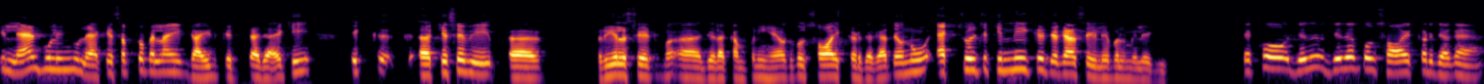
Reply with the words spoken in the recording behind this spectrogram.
ਕਿ ਲੈਂਡ ਪੂਲਿੰਗ ਨੂੰ ਲੈ ਕੇ ਸਭ ਤੋਂ ਪਹਿਲਾਂ ਇਹ ਗਾਈਡ ਕੀਤਾ ਜਾਏ ਕਿ ਇੱਕ ਕਿਸੇ ਵੀ ਰੀਅਲ ਏਸਟੇਟ ਜਿਹੜਾ ਕੰਪਨੀ ਹੈ ਉਹਦੇ ਕੋਲ 100 ਏਕੜ ਜਗ੍ਹਾ ਤੇ ਉਹਨੂੰ ਐਕਚੁਅਲ ਚ ਕਿੰਨੀ ਕੁ ਜਗ੍ਹਾ ਸੇਲੇਬਲ ਮਿਲੇਗੀ ਦੇਖੋ ਜਿਹਦੇ ਜਿਹਦੇ ਕੋਲ 100 ਏਕੜ ਜਗ੍ਹਾ ਹੈ।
